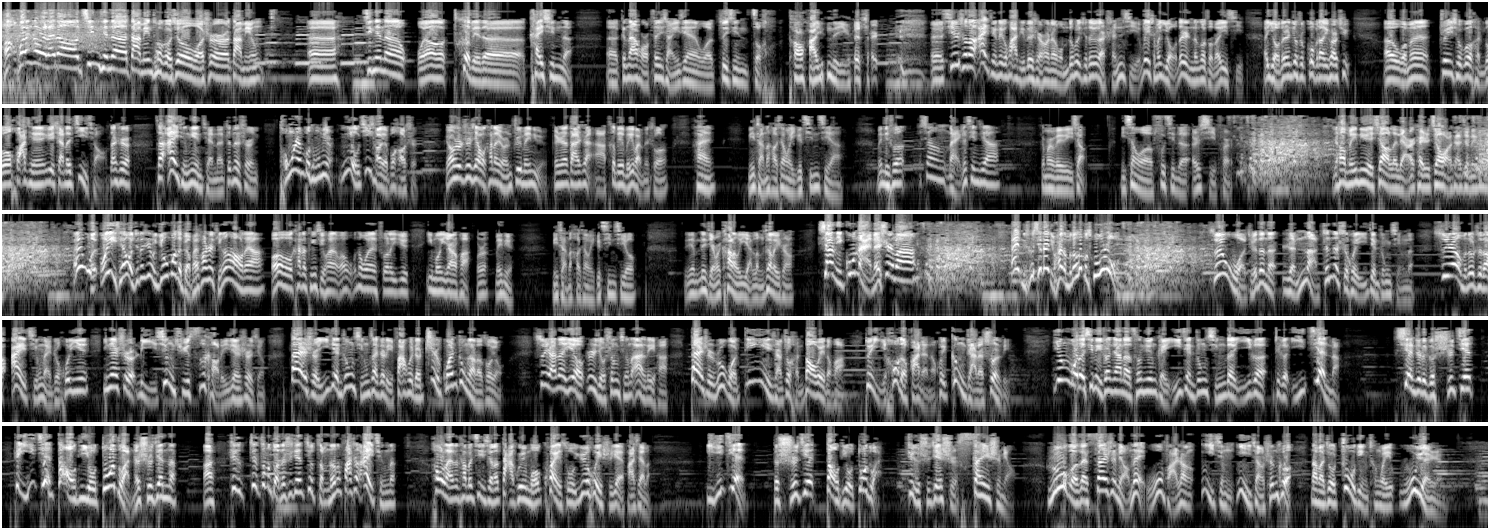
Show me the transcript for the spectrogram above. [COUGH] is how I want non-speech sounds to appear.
好，欢迎各位来到今天的大明脱口秀，我是大明。呃，今天呢，我要特别的开心的，呃，跟大伙儿分享一件我最近走桃花运的一个事儿。[LAUGHS] 呃，其实说到爱情这个话题的时候呢，我们都会觉得有点神奇，为什么有的人能够走到一起，呃，有的人就是过不到一块儿去？呃，我们追求过很多花前月下的技巧，但是在爱情面前呢，真的是同人不同命，你有技巧也不好使。比方说，之前我看到有人追美女，跟人家搭讪啊，特别委婉的说：“嗨，你长得好像我一个亲戚啊。”美女说：“像哪个亲戚啊？”哥们儿微微一笑：“你像我父亲的儿媳妇儿。[LAUGHS] ”然后美女也笑了，俩人开始交往下去了。哎，我我以前我觉得这种幽默的表白方式挺好的呀。哦，我看到挺喜欢。哦，那我也说了一句一模一样的话，我说：“美女，你长得好像我一个亲戚哦。”那那姐们看了我一眼，冷笑了一声。像你姑奶奶是吗？[LAUGHS] 哎，你说现在女孩怎么都这么粗鲁呢？所以我觉得呢，人呢真的是会一见钟情的。虽然我们都知道爱情乃至婚姻应该是理性去思考的一件事情，但是一见钟情在这里发挥着至关重要的作用。虽然呢也有日久生情的案例哈，但是如果第一印象就很到位的话，对以后的发展呢会更加的顺利。英国的心理专家呢，曾经给一见钟情的一个这个一见呢，限制了个时间。这一见到底有多短的时间呢？啊，这个这这么短的时间，就怎么能发生爱情呢？后来呢，他们进行了大规模快速约会实验，发现了，一见的时间到底有多短？这个时间是三十秒。如果在三十秒内无法让异性印象深刻，那么就注定成为无缘人。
